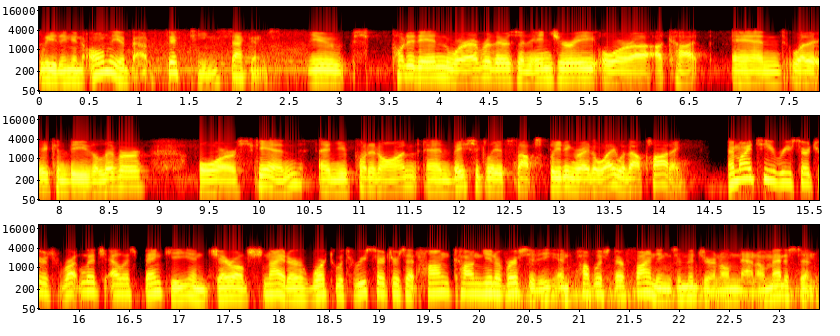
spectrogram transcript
bleeding in only about 15 seconds. You put it in wherever there's an injury or a, a cut, and whether it can be the liver or skin, and you put it on, and basically it stops bleeding right away without clotting. MIT researchers Rutledge Ellis Behnke and Gerald Schneider worked with researchers at Hong Kong University and published their findings in the journal Nanomedicine.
